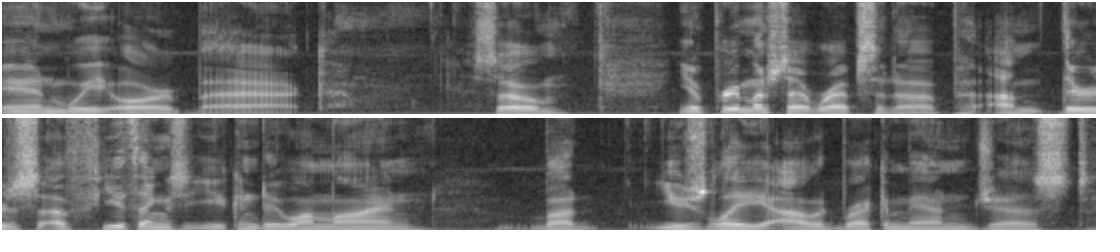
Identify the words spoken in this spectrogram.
And we are back. So, you know, pretty much that wraps it up. Um, there's a few things that you can do online, but usually I would recommend just,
